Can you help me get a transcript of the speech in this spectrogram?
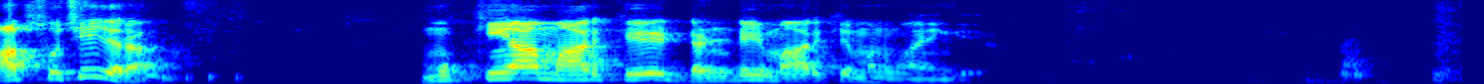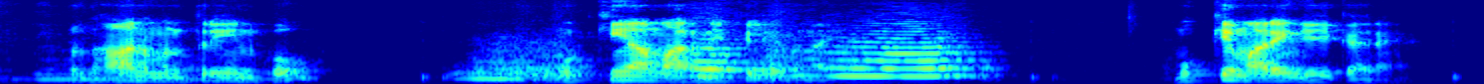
आप सोचिए जरा मुक्कियाँ मार के, डंडे मार के मनवाएँगे। प्रधानमंत्री इनको मुक्कियाँ मारने के लिए बनाए मुक्के मारेंगे, ये कह रहे हैं।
